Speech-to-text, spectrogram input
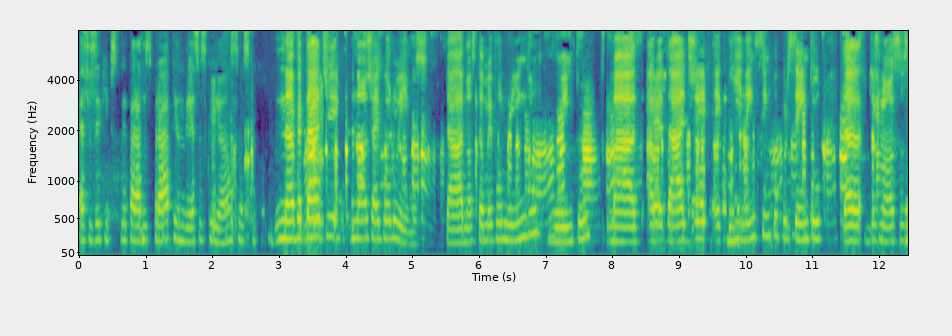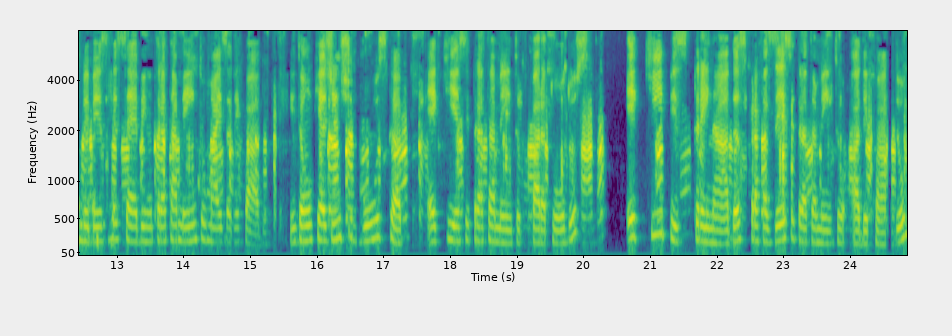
essas equipes preparadas para atender essas crianças? Na verdade, nós já evoluímos tá? Nós estamos evoluindo muito, mas a verdade é que nem 5% da, dos nossos bebês recebem o tratamento mais adequado. Então, o que a gente busca é que esse tratamento para todos, equipes treinadas para fazer esse tratamento adequado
